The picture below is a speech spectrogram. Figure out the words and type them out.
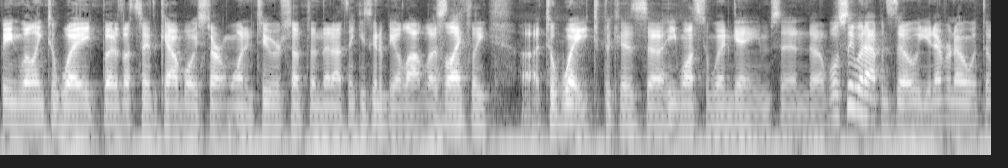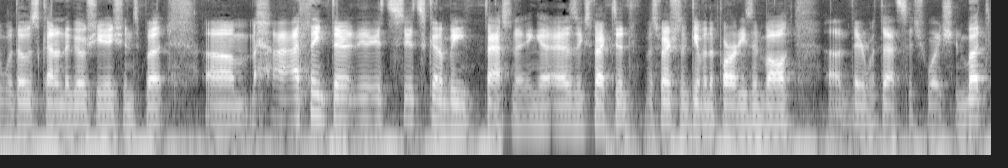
being willing to wait, but let's say the Cowboys start one and two or something, then I think he's going to be a lot less likely uh, to wait because uh, he wants to win games. And uh, we'll see what happens, though. You never know with the, with those kind of negotiations, but um, I think that it's it's going to be fascinating as expected, especially given the parties involved uh, there with that situation. But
